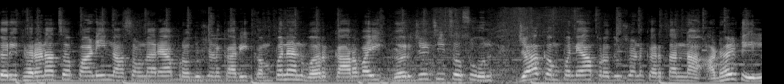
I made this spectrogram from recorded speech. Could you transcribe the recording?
तरी धरणाचं पाणी नासवणाऱ्या प्रदूषणकारी कंपन्यांवर कारवाई गरजेचीच असून ज्या कंपन्या प्रदूषण करताना आढळतील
